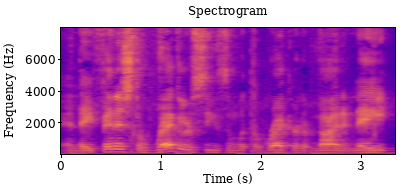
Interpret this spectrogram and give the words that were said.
and they finished the regular season with the record of nine and eight.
